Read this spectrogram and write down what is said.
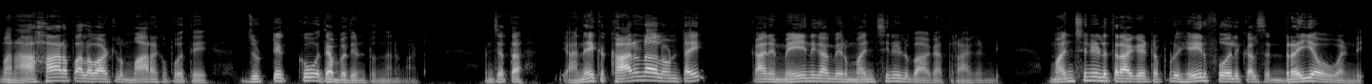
మన ఆహారపు అలవాట్లు మారకపోతే జుట్టు ఎక్కువ దెబ్బతింటుందన్నమాట. అంచేత అనేక కారణాలు ఉంటాయి కానీ మెయిన్గా మీరు మంచినీళ్ళు బాగా త్రాగండి. మంచినీళ్ళు త్రాగేటప్పుడు హెయిర్ ఫోలికల్స్ డ్రై అవ్వండి.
